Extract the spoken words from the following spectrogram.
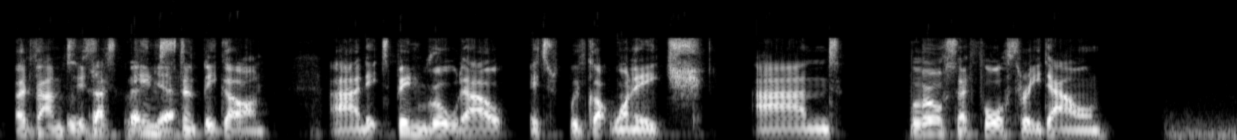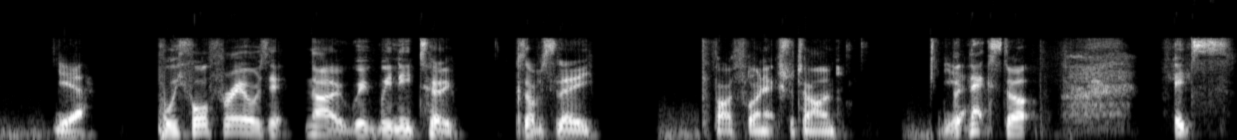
advantage Exactly, is yeah. instantly gone, and it's been ruled out. It's we've got one each, and we're also four three down. Yeah, Are we four three or is it no? We we need two because obviously five four in extra time. yeah. But next up, it's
